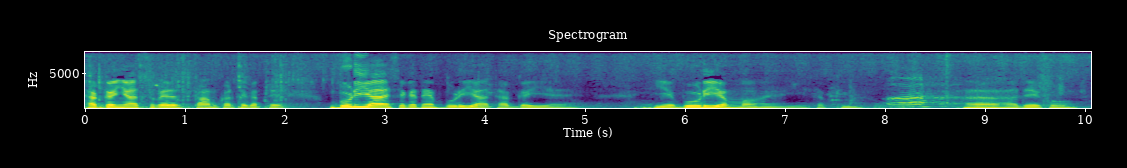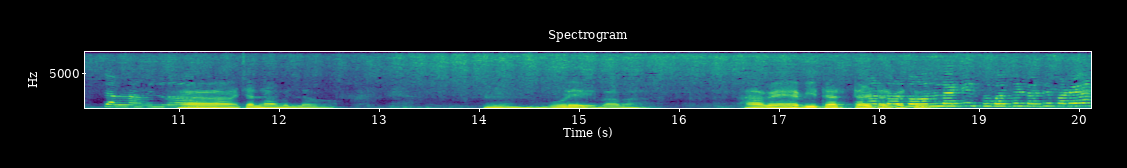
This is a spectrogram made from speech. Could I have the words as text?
थक गई आज सुबह काम करते करते। बुढ़िया ऐसे कहते हैं बुढ़िया थक गई है। ये बूढ़ी अम्मा है ये सबकी। हाँ देखो। हाँ चलना मिल। लो बूढ़े बाबा आ गए हैं भीतर टर टर करते हुए। लगी सुबह से डटे पड़े हैं।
